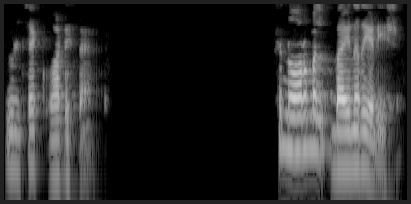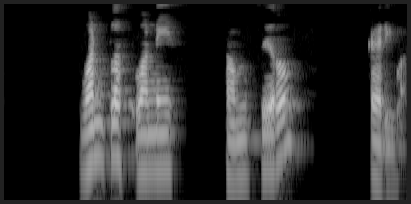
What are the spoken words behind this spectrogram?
We will check what is the answer. It's a normal binary addition. 1 plus 1 is sum 0, carry 1.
